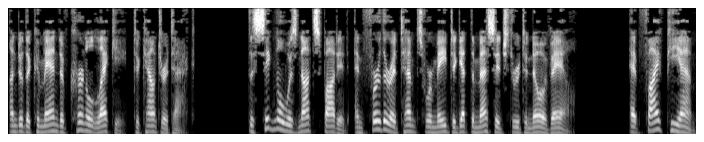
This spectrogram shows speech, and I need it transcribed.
under the command of Colonel Leckie, to counterattack. The signal was not spotted, and further attempts were made to get the message through to no avail. At 5 pm,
